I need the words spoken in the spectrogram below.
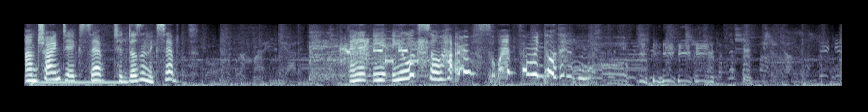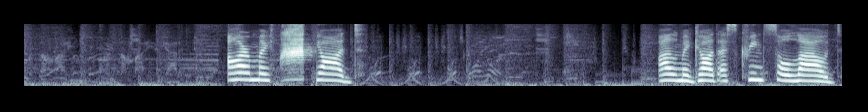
I'm trying to accept. It doesn't accept. And it, it, it looks so hard. Sweat for me. Oh my god. Oh my god, I screamed so loud.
